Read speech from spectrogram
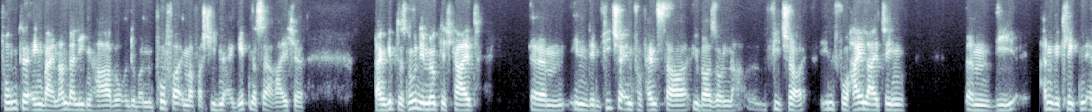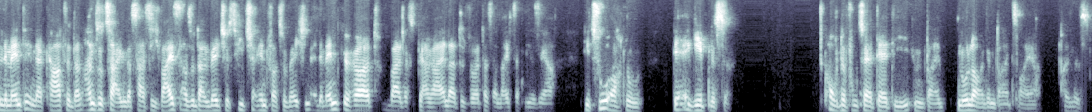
Punkte eng beieinander liegen habe und über einen Puffer immer verschiedene Ergebnisse erreiche, dann gibt es nun die Möglichkeit, ähm, in dem Feature-Info-Fenster über so ein Feature-Info-Highlighting ähm, die angeklickten Elemente in der Karte dann anzuzeigen. Das heißt, ich weiß also dann, welches Feature-Info zu welchem Element gehört, weil das gehighlightet wird. Das erleichtert mir sehr die Zuordnung der Ergebnisse. Auch eine Funktionalität, die im 3.0er und im 3.2er drin ist.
